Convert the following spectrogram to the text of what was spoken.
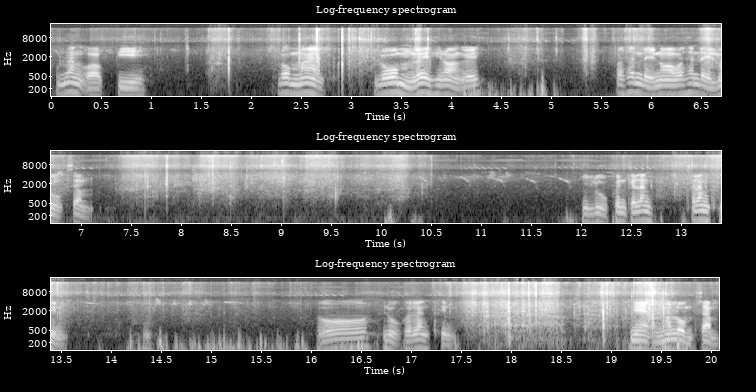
กำลังออกปี ล่มมากล่มเลยพี่น้องเอ้ยว่าท่านได้นอว่าท่านได้ลูกซ้ำนี่ลูกเพิ่นกำลังกำลังขึ้น โอ้ลูกกำลังขึ้นแม่เห็นมาล่มซ้ำ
